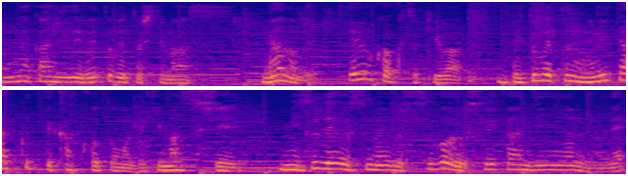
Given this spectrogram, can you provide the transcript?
こんな感じでベトベトしてます。なので、絵を描くときは、ベトベト塗りたくって描くこともできますし、水で薄めるとすごい薄い感じになるので、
